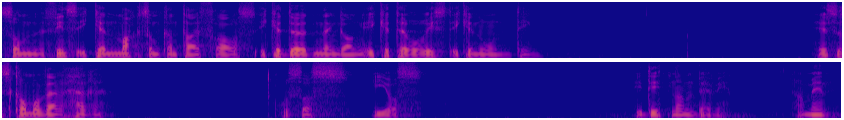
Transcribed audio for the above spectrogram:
som fins ikke en makt som kan ta ifra oss? Ikke døden engang, ikke terrorist, ikke noen ting. Jesus, kom og vær Herre hos oss, i oss. I ditt navn ber vi. Amen.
